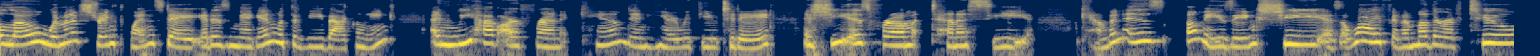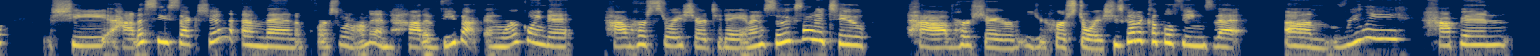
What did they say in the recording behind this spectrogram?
Hello, Women of Strength Wednesday. It is Meagan with the VBAC link, and we have our friend Camden here with you today, and she is from Tennessee. Camden is amazing. She is a wife and a mother of two. She had a C section and then, of course, went on and had a VBAC. And we're going to have her story shared today. And I'm so excited to have her share her story. She's got a couple things that um, really happen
